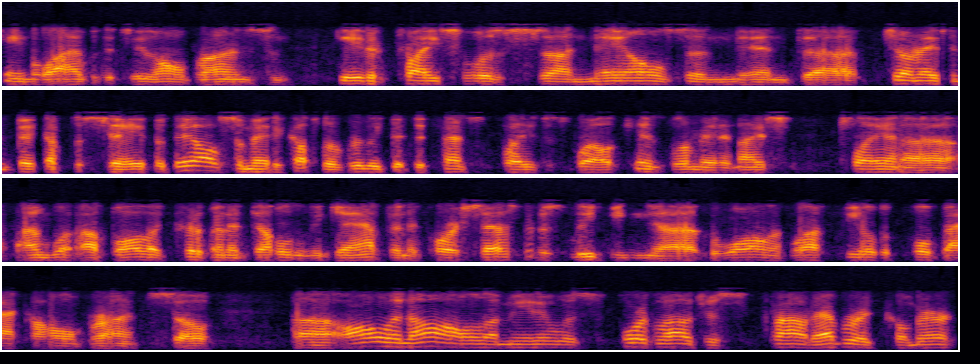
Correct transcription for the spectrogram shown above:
came alive with the two home runs, and David Price was uh, nails, and and uh, Joe Nathan picked up the save. But they also made a couple of really good defensive plays as well. Kinsler made a nice play on a on a ball that could have been a double in the gap, and of course Cespedes leaping uh, the wall in left field to pull back a home run. So uh, all in all, I mean, it was fourth largest crowd ever at Comerica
